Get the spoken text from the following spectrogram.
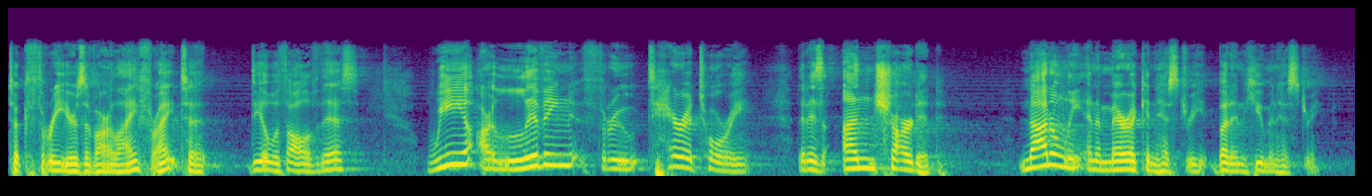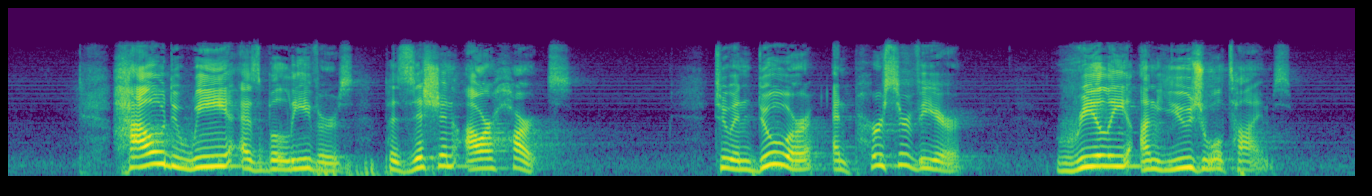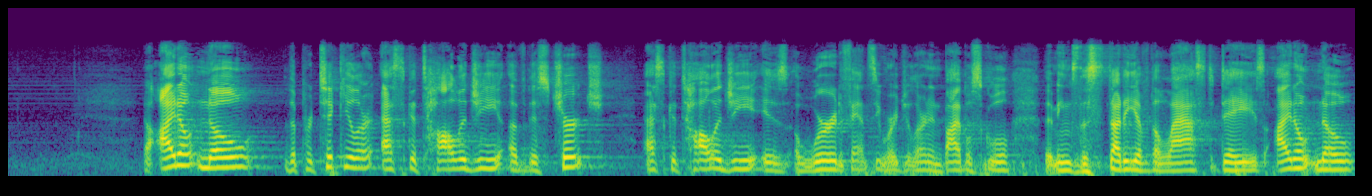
Took three years of our life, right, to deal with all of this. We are living through territory that is uncharted, not only in American history, but in human history. How do we as believers position our hearts to endure and persevere really unusual times? Now, I don't know the particular eschatology of this church. Eschatology is a word, fancy word you learn in Bible school that means the study of the last days. I don't know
